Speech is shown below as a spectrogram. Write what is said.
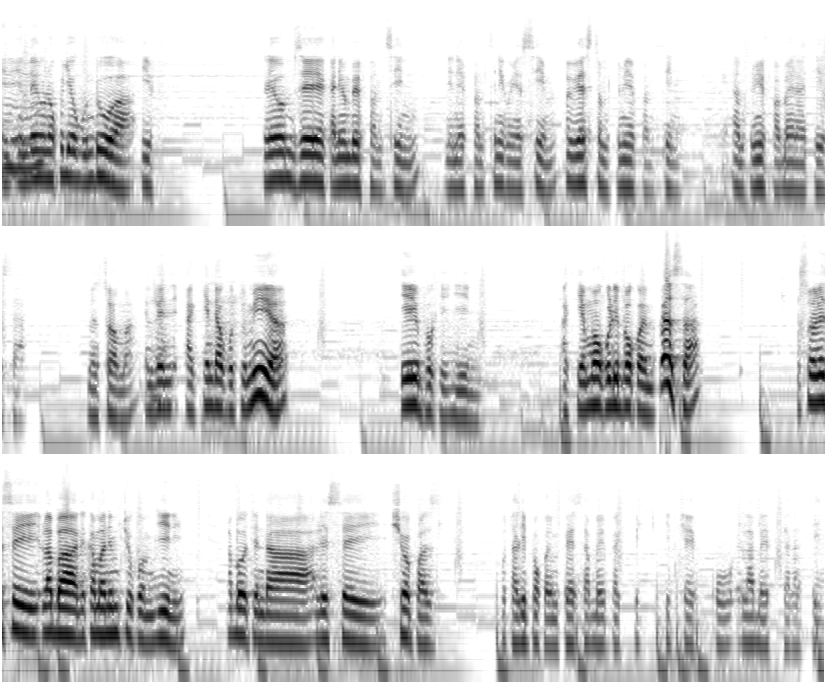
and, and then unakuja kugundua if leo mzee kaniomba elfu hamsini nina elfu hamsini kwenye simu, obviously tamtumia elfu hamsini. Tamtumia elfu arobaini na tisa. Umesoma, and then akienda kutumia ipo kijini, akiamua kulipa kwa mpesa so let's say labda kama ni mtu uko mjini labda utaenda let's say shoppers utalipa kwa mpesa labda ipa kitu cha elfu labda elfu thelathini.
